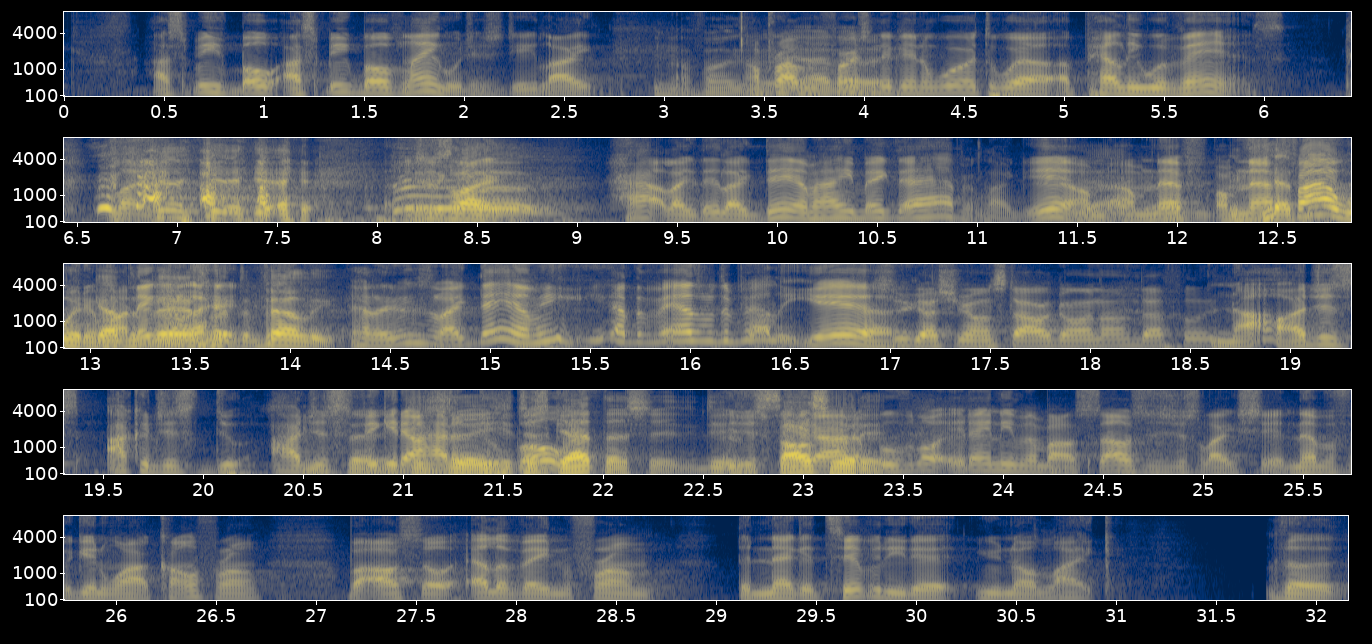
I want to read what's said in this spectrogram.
I speak both. I speak both languages. G. Like I fuck with I'm probably the first uh, nigga in the world to wear a pelly with Vans. Like, it's just like how like they like damn how he make that happen. Like yeah, I'm Yeah, I'm I- that I'm that got fire with him. got My the nigga Vans like, with the belly. and the niggas like damn he, he got the Vans with the belly. Yeah. So you got your own style going on, definitely. no, I just I could just do I just said figured he out how just- to do He both. just got that shit. He You just just sauce out with how it. to move. It ain't even about sauce. It's just like shit. Never forgetting where I come from, but also elevating from the negativity that you know, like the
